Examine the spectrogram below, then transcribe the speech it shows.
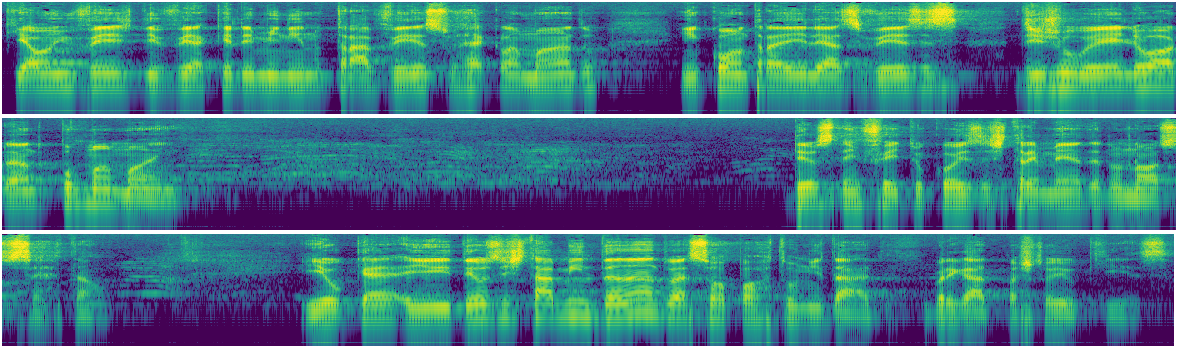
que ao invés de ver aquele menino travesso reclamando, encontra ele às vezes de joelho orando por mamãe. Deus tem feito coisas tremendas no nosso sertão. E, eu quero, e Deus está me dando essa oportunidade. Obrigado, pastor Yuquias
